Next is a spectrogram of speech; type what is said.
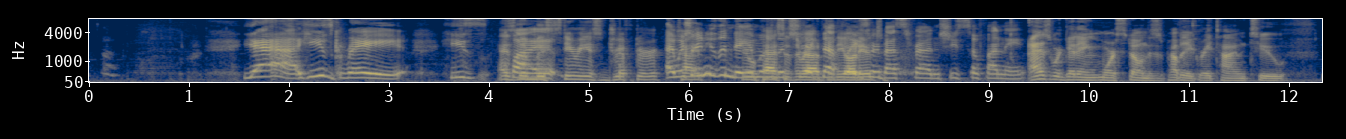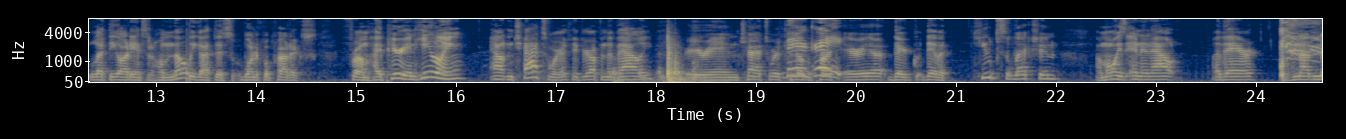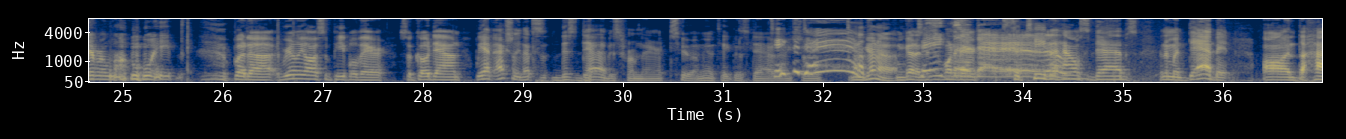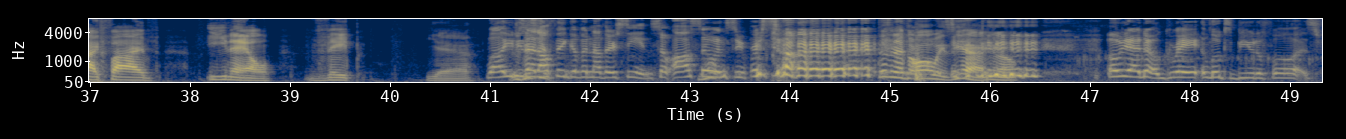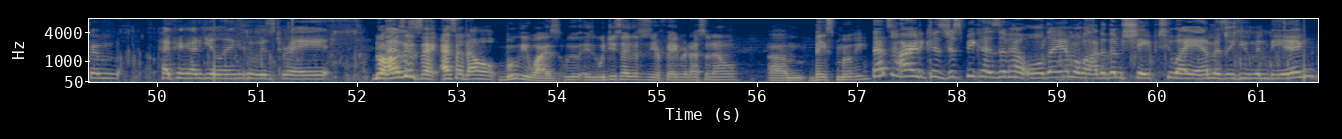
Yeah, he's great. He's As quiet. the mysterious drifter. I wish I knew the name of the chick that the plays audience. her best friend. She's so funny. as we're getting more stoned, this is probably a great time to let the audience at home know we got this wonderful products from Hyperion Healing out in Chatsworth. If you're up in the valley or you're in Chatsworth, They're Canoga Park great. area, they're, they have a huge selection. I'm always in and out of there. It's not never a long wait, but uh, really awesome people there. So go down. We have actually that's this dab is from there too. I'm gonna take this dab. Take the dab. I'm gonna. I'm gonna. this is Take one of the their dab. sativa house dabs, and I'm gonna dab it on the high five e-nail vape. Yeah. While you Is do that, I'll think of another scene. So also in Superstar. Doesn't have to always, yeah, you know. oh yeah, no, great. It looks beautiful. It's from Hyperion Healing, who is great. No, I was I gonna say SNL movie wise. Would you say this is your favorite SNL um, based movie? That's hard because just because of how old I am, a lot of them shaped who I am as a human being.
